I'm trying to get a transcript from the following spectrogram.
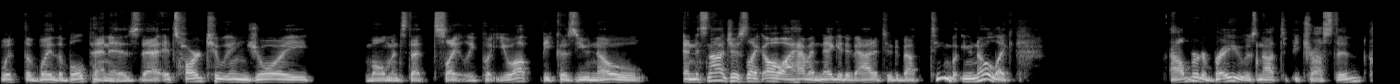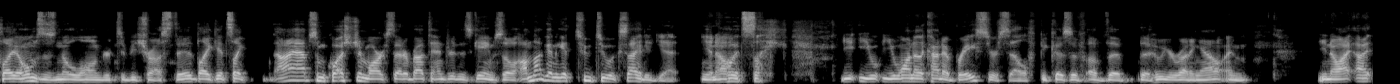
with the way the bullpen is that it's hard to enjoy moments that slightly put you up because you know, and it's not just like, oh, I have a negative attitude about the team, but you know, like Albert Abreu is not to be trusted. Clay Holmes is no longer to be trusted. Like it's like I have some question marks that are about to enter this game, so I'm not going to get too too excited yet. You know, it's like you you, you want to kind of brace yourself because of of the the who you're running out, and you know I. I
